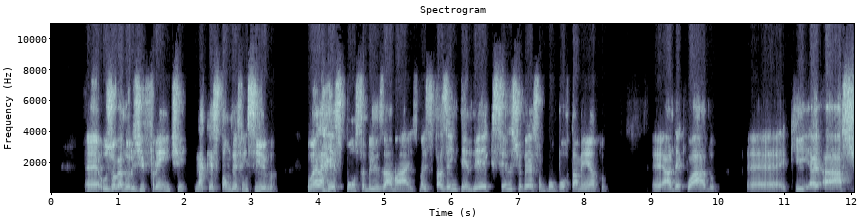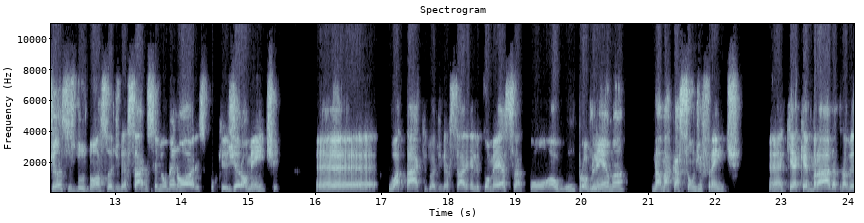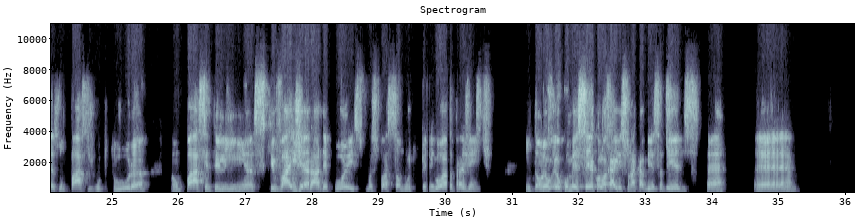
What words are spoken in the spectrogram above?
é, os jogadores de frente na questão defensiva. Não era responsabilizar mais, mas fazer entender que se eles tivessem um comportamento é, adequado, é, que a, as chances dos nossos adversários seriam menores, porque geralmente é, o ataque do adversário ele começa com algum problema na marcação de frente né, que é quebrada através de um passe de ruptura, um passe entre linhas, que vai gerar depois uma situação muito perigosa para a gente. Então, eu, eu, comecei a colocar isso na cabeça deles, né? É,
